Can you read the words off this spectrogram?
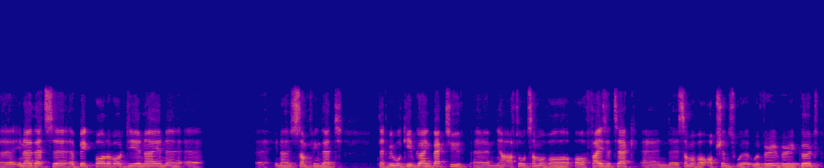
Uh, you know, that's a, a, big part of our DNA and, uh, uh, you know, something that that we will keep going back to. Um, you know, I thought some of our, our phase attack and uh, some of our options were, were very, very good.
